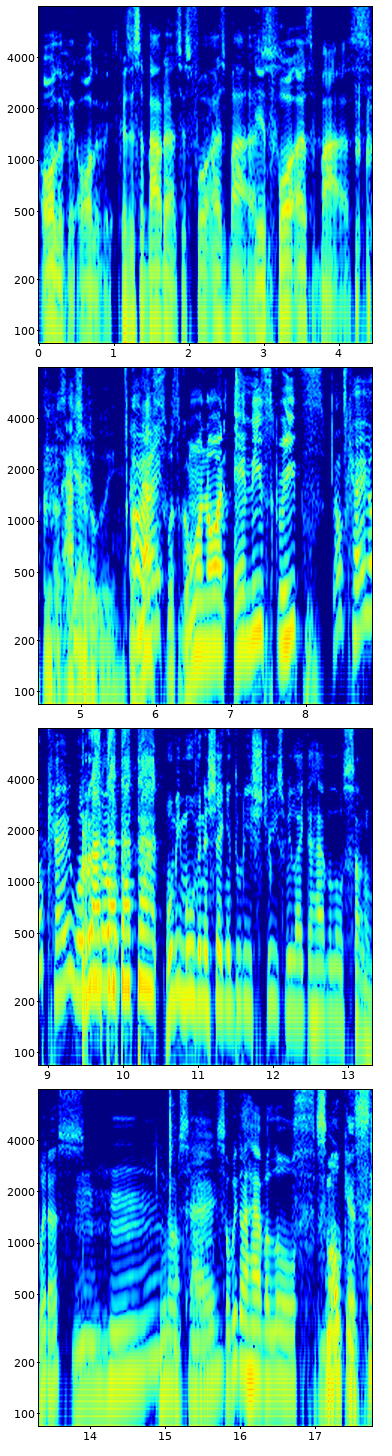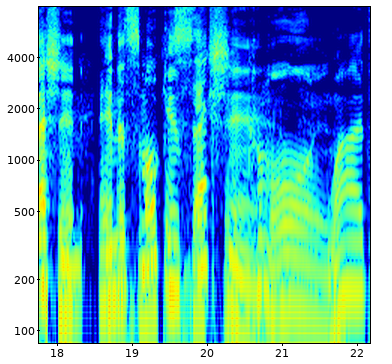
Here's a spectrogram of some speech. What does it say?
all of it, all of it. because it's about us. It's for us, by us. It's for us, by us. Let's get it. absolutely. And All that's right. what's going on in these streets. Okay. Okay. Well, you know, Rat-tat-tat-tat. when we moving and shaking through these streets, we like to have a little something with us. Mm-hmm. You know what I'm saying? So we're gonna have a little smoking, Smoking session session in, in the, the smoking, section. section. Come on. What?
